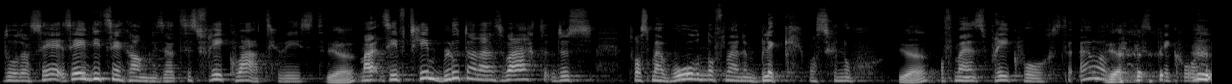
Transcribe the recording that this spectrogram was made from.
Doordat zij, zij heeft iets in gang gezet. Ze is vrij kwaad geweest. Ja. Maar ze heeft geen bloed aan haar zwaard, dus het was met woorden of met een blik was genoeg. Ja. Of met een spreekwoord. Hè? Want Ja. een spreekwoord.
